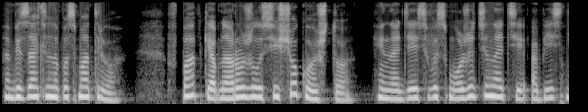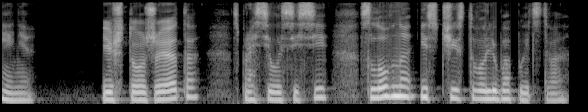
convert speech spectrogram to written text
Обязательно посмотрю. В папке обнаружилось еще кое-что, и надеюсь, вы сможете найти объяснение. «И что же это?» — спросила Сиси, словно из чистого любопытства.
